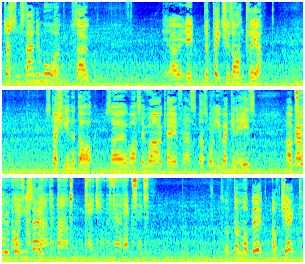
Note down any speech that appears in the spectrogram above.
Just some standing water." So, you know, it, it the pictures aren't clear, especially in the dark. So I said, "Right, okay, if that's that's what you reckon it is, I'll go Turn with what you say." roundabout, taking the third exit. So I've done my bit. I've checked.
